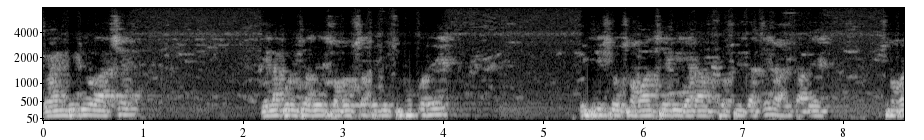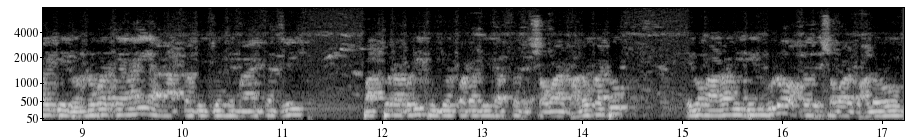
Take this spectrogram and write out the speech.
জয়েন্ট ভিডিও আছেন। জেলা পরিষদের সদস্য থেকে শুরু করে বিশিষ্ট সমাজসেবী যারা উপস্থিত আছেন, আমি তাদের সবাইকে ধন্যবাদ জানাই আর আপনাদের জন্য মায়ের কাছে প্রার্থনা করি, পুজোর কটা দিন আপনাদের সবার ভালো কাটুক এবং আগামী দিনগুলো আপনাদের সবার ভালো হোক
